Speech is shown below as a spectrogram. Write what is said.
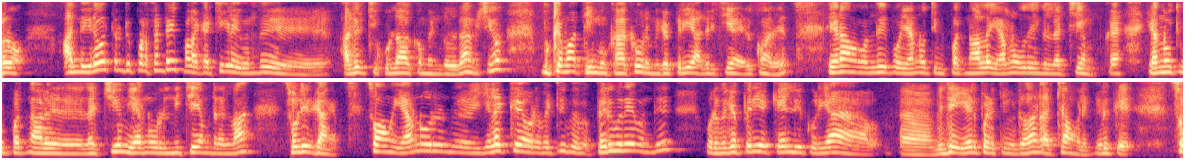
வரும். அந்த 22% ரெண்டு பர்சன்டே பல கட்சிகளை வந்து அதிர்ச்சிக்குள்ளாக்கும் என்பது தான் விஷயம். முக்கியமாக திமுகவுக்கு ஒரு மிகப்பெரிய அதிர்ச்சியாக இருக்கும் அது. ஏன்னா அவங்க வந்து இப்போ இரநூத்தி முப்பத்தி நாலில் இரநூறு எங்கள் லட்சியம். இரநூத்தி முப்பத்தி நாலு லட்சியம் இரநூறு நிச்சயம்ன்றெல்லாம் சொல்லியிருக்காங்க. ஸோ அவங்க இரநூறு இலக்கு அவர் வெற்றி பெ- பெறுவதே வந்து ஒரு மிகப்பெரிய கேள்விக்குறியாக விஜய் ஏற்படுத்தி விடுவான்ற அச்சம் அவங்களுக்கு இருக்குது ஸோ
